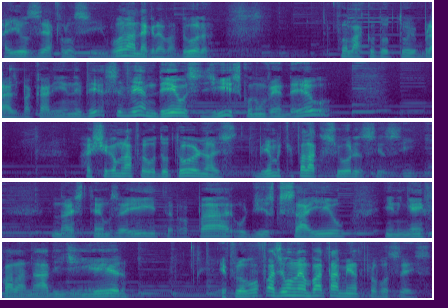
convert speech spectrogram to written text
Aí o Zé falou assim: vou lá na gravadora, falar com o doutor Braz Bacarina e ver se vendeu esse disco, não vendeu. Aí chegamos lá e falou: doutor, nós viemos aqui falar com o senhor assim, assim. Nós temos aí, tá, papá, o disco saiu e ninguém fala nada em dinheiro. Ele falou: vou fazer um levantamento para vocês.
